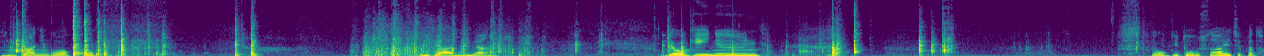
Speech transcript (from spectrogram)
이것도 아닌 것 같고 이게 아니면 여기는 여기도 사이즈가 다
